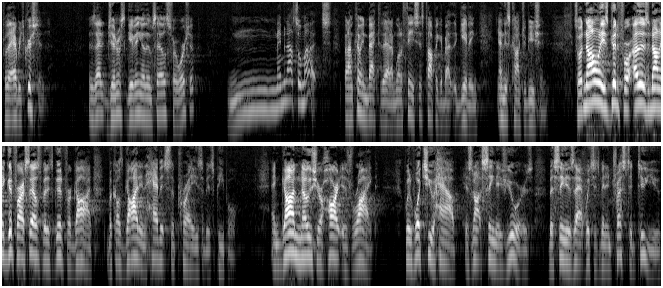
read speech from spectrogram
for the average Christian. Is that generous giving of themselves for worship? Mm, maybe not so much. But I'm coming back to that. I'm going to finish this topic about the giving and this contribution. So it not only is good for others and not only good for ourselves, but it's good for God because God inhabits the praise of his people. And God knows your heart is right when what you have is not seen as yours, but seen as that which has been entrusted to you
